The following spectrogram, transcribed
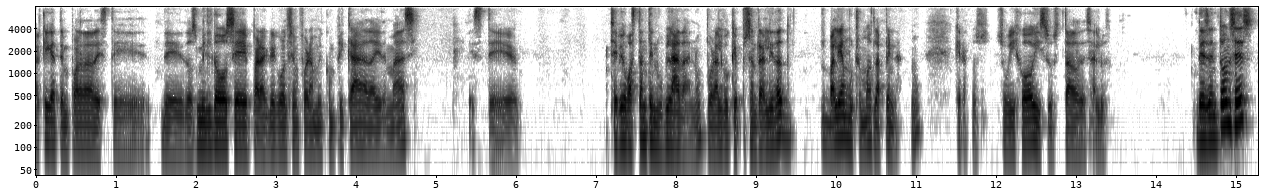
aquella temporada de, este, de 2012 para Greg Olsen fuera muy complicada y demás. Este, se vio bastante nublada, ¿no? Por algo que pues en realidad valía mucho más la pena, ¿no? Que era pues su hijo y su estado de salud. Desde entonces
